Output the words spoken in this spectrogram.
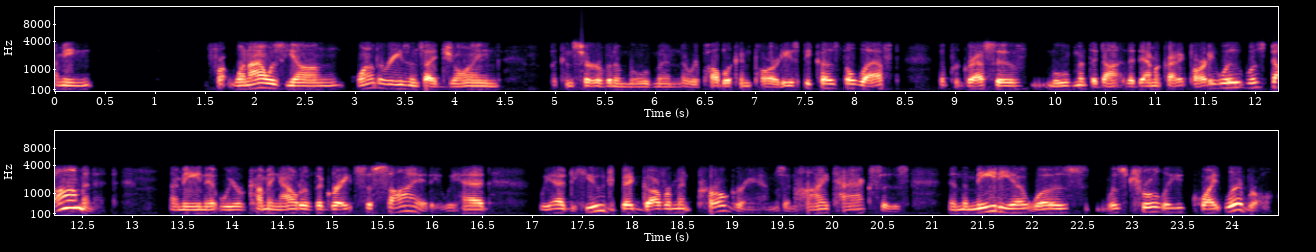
I mean, when I was young, one of the reasons I joined the conservative movement, the Republican Party, is because the left, the progressive movement, the the Democratic Party was was dominant. I mean, it, we were coming out of the Great Society. We had we had huge big government programs and high taxes, and the media was was truly quite liberal.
